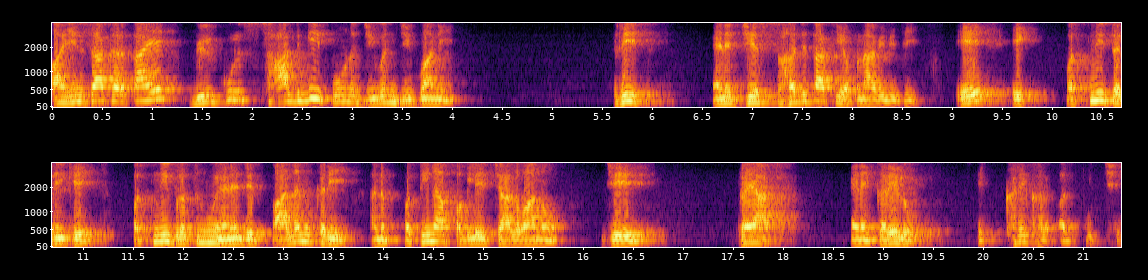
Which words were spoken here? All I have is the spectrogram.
અહિંસા કરતા એ બિલકુલ સાદગીપૂર્ણ જીવન જીવવાની રીત એને જે સહજતાથી અપનાવી લીધી એ એક પત્ની તરીકે પત્ની વ્રતનું એણે જે પાલન કરી અને પતિના પગલે ચાલવાનો જે પ્રયાસ એણે કરેલો, એ ખરેખર અદ્ભુત છે.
